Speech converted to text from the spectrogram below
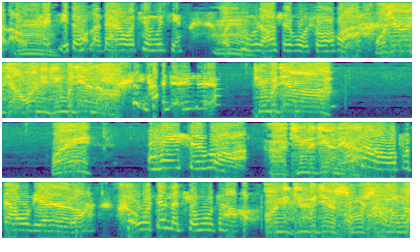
了，我嗯太激动了，但是我听不清，我听不着师傅说话。我现在讲话你听不见的，哎呀，真是，听不见吗？喂，哎，师傅。啊，听得见的呀。那算了，我不耽误别人了，我真的听不着。哦，你听不见师傅声音的，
